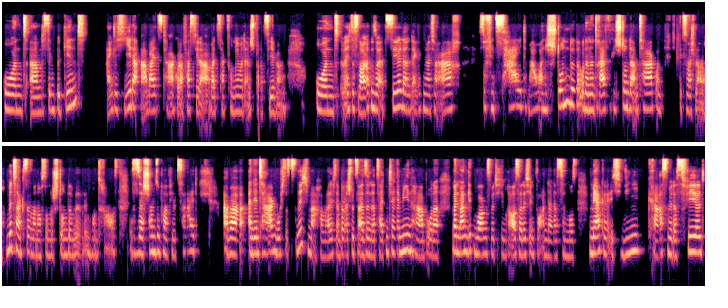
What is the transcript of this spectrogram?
Und ähm, deswegen beginnt eigentlich jeder Arbeitstag oder fast jeder Arbeitstag von mir mit einem Spaziergang. Und wenn ich das Leuten so erzähle, dann denken manchmal, ach, so viel Zeit, wow, eine Stunde oder eine Dreiviertelstunde am Tag. Und ich gehe zum Beispiel auch noch mittags immer noch so eine Stunde mit dem Hund raus. Das ist ja schon super viel Zeit. Aber an den Tagen, wo ich das nicht mache, weil ich dann beispielsweise in der Zeit einen Termin habe oder mein Mann geht morgens mit ihm raus, weil ich irgendwo anders hin muss, merke ich, wie krass mir das fehlt,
